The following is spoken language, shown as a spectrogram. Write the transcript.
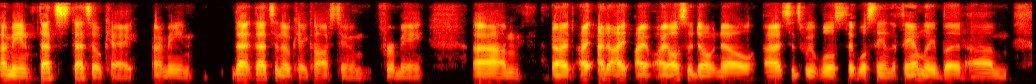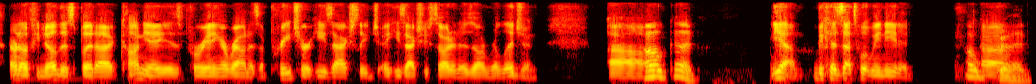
I mean that's that's okay. I mean that that's an okay costume for me. Um, uh, I, I, I also don't know uh, since we will we'll stay in the family, but um, I don't know if you know this, but uh, Kanye is parading around as a preacher. He's actually he's actually started his own religion. Um, oh, good. Yeah, because that's what we needed. Oh, um, good.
